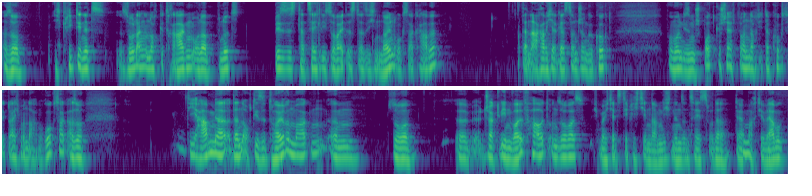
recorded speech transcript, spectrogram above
also ich kriege den jetzt so lange noch getragen oder benutzt, bis es tatsächlich soweit ist, dass ich einen neuen Rucksack habe. Danach habe ich ja gestern schon geguckt, wo wir in diesem Sportgeschäft waren, dachte ich, da guckst du gleich mal nach dem Rucksack. Also die haben ja dann auch diese teuren Marken, ähm, so äh, Jacqueline Wolfhaut und sowas. Ich möchte jetzt die richtigen Namen nicht nennen, sonst heißt es, oder der macht hier Werbung.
